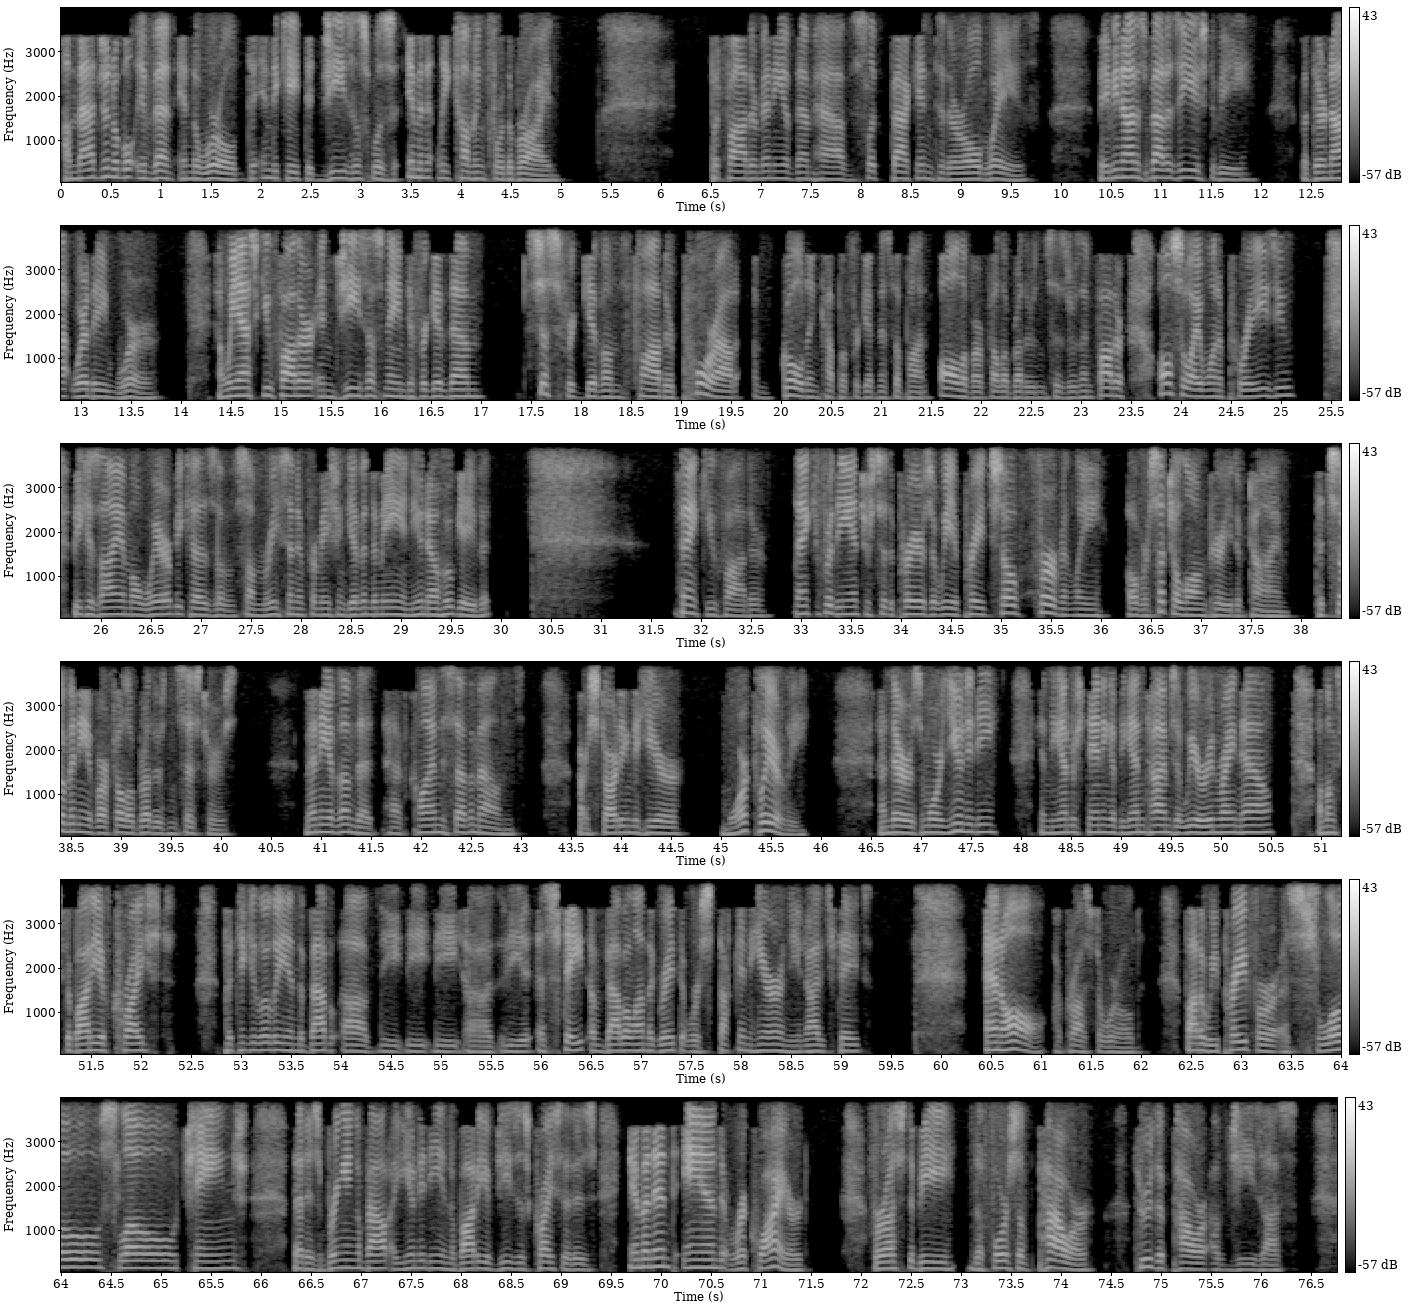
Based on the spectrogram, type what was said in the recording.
imaginable event in the world to indicate that Jesus was imminently coming for the bride. But Father, many of them have slipped back into their old ways. Maybe not as bad as they used to be, but they're not where they were. And we ask you, Father, in Jesus' name to forgive them. Just forgive them, Father. Pour out a golden cup of forgiveness upon all of our fellow brothers and sisters. And Father, also I want to praise you because I am aware because of some recent information given to me, and you know who gave it. Thank you, Father. Thank you for the answers to the prayers that we have prayed so fervently over such a long period of time that so many of our fellow brothers and sisters, many of them that have climbed the seven mountains, are starting to hear more clearly. And there is more unity in the understanding of the end times that we are in right now amongst the body of Christ particularly in the Bab- uh, the the the uh, the estate of Babylon the Great that we're stuck in here in the United States, and all across the world. Father, we pray for a slow, slow change that is bringing about a unity in the body of Jesus Christ that is imminent and required for us to be the force of power through the power of Jesus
